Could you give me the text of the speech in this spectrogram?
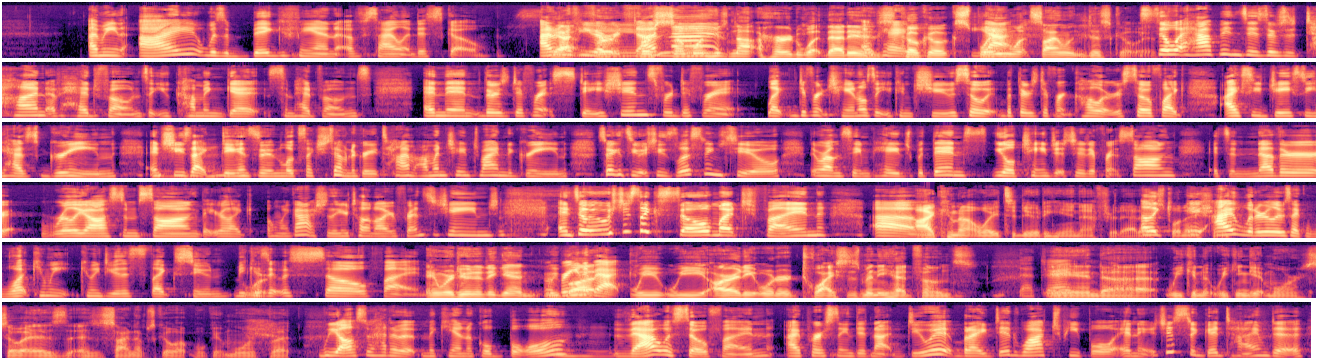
I mean, I was a big fan of silent disco. I don't Yeah, know if you've for, ever for done someone who's not heard what that is, Okay. Coco, explain Yeah. what silent disco is. So what happens is there's a ton of headphones that you come and get some headphones, and then there's different stations for different like different channels that you can choose. So, it- but there's different colors. So if like I see JC has green and she's like dancing, looks like she's having a great time, I'm gonna change mine to green so I can see what she's listening to. Then we're on the same page. But then you'll change it to a different song. It's another really awesome song that you're like, oh my gosh! And then you're telling all your friends to change, and so it was just like so much fun. Um, I cannot wait to do it again after that like it, explanation. I literally was like, "What can we can we do this like soon?" Because We're- it was so fun. and we're doing it again. We're we bringing it back. We we already ordered twice as many headphones, That's right. and uh, we can we can get more. So as as signups go up, we'll get more. But we also had a mechanical bull. Mm-hmm. That was so fun. I personally did not do it, but I did watch people, and it's just a good time to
